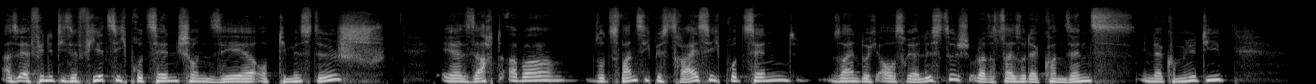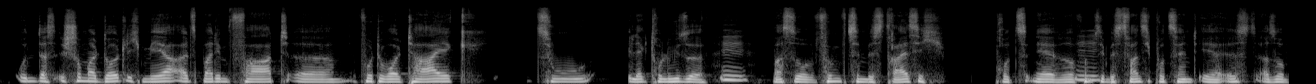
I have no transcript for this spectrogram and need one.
Also er findet diese 40 Prozent schon sehr optimistisch. Er sagt aber, so 20 bis 30 Prozent seien durchaus realistisch oder das sei so der Konsens in der Community. Und das ist schon mal deutlich mehr als bei dem Pfad äh, Photovoltaik zu Elektrolyse Mhm. was so 15 bis 30 Prozent, nee, so Mhm. 15 bis 20 Prozent eher ist. Also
